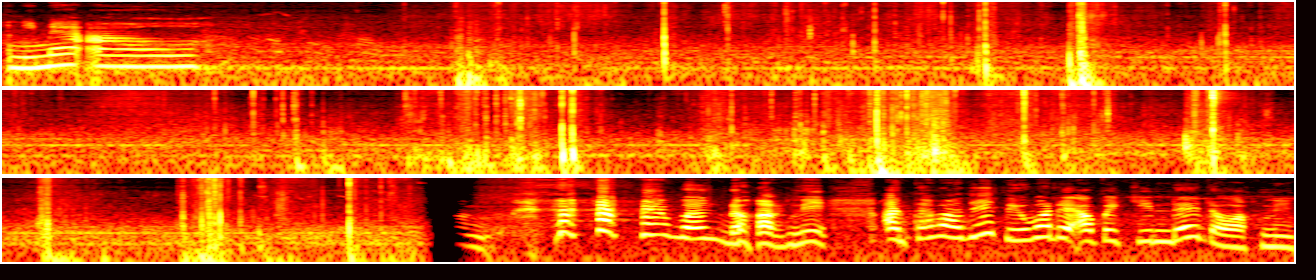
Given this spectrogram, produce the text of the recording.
อันนี้แม่เอา อก นี่ อันท้าว่ายายติ๋วว่าได้เอาไปกินได้ดอกนี่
